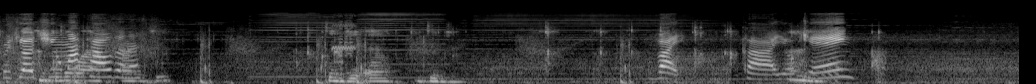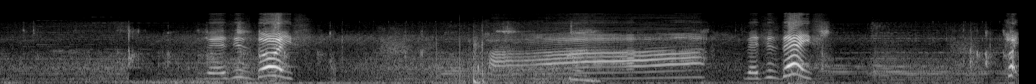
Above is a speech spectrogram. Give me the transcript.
Porque eu tinha uma cauda, né? Entendi, é, entendi. Vai. Kaioken. Vezes dois. Ka... Vezes dez. Foi.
